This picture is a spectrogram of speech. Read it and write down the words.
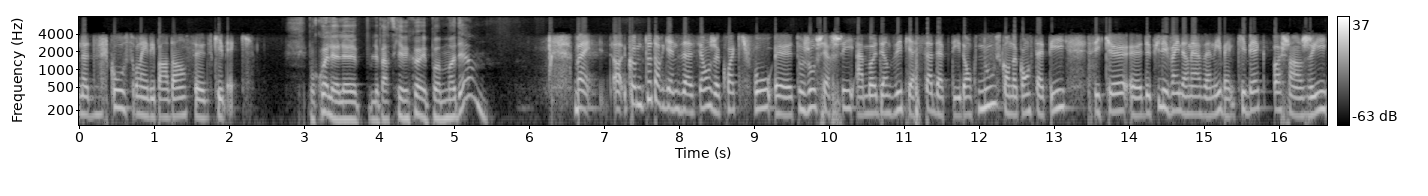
notre discours sur l'indépendance du Québec. Pourquoi le, le, Parti québécois est pas moderne? Ben, ah, comme toute organisation, je crois qu'il faut euh, toujours chercher à moderniser puis à s'adapter. Donc nous, ce qu'on a constaté, c'est que euh, depuis les 20 dernières années, ben, le Québec a changé,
